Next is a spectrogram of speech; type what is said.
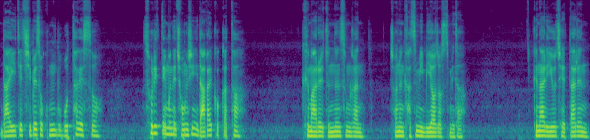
나 이제 집에서 공부 못하겠어. 소리 때문에 정신이 나갈 것 같아. 그 말을 듣는 순간 저는 가슴이 미어졌습니다. 그날 이후 제 딸은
